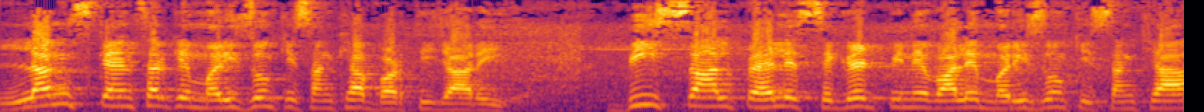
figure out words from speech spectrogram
लंग्स कैंसर के मरीजों की संख्या बढ़ती जा रही है। 20 साल पहले सिगरेट पीने वाले मरीजों की संख्या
